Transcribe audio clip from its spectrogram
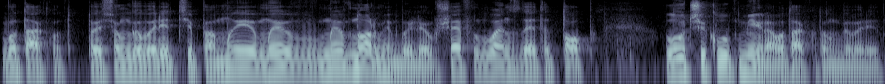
Вот так вот. То есть он говорит, типа, мы, мы, мы в норме были, у Шеффилд Уэнсдей это топ. Лучший клуб мира, вот так вот он говорит.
